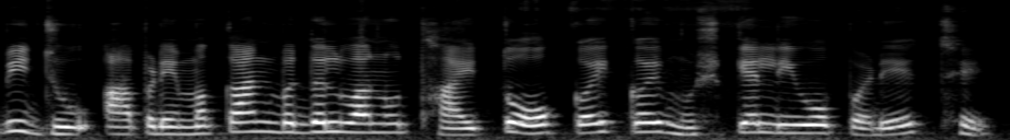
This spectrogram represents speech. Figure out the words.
બીજું, આપણે મકાન બદલવાનું થાય તો કઈ કઈ મુશ્કેલીઓ પડે છે?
